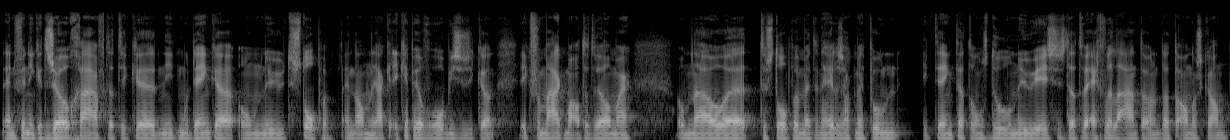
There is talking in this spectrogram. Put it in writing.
En vind ik het zo gaaf dat ik uh, niet moet denken om nu te stoppen. En dan, mm. ja, ik heb heel veel hobby's, dus ik, kan, ik vermaak me altijd wel. Maar om nou uh, te stoppen met een hele zak met poen. Ik denk dat ons doel nu is, is dat we echt willen aantonen dat het anders kan.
